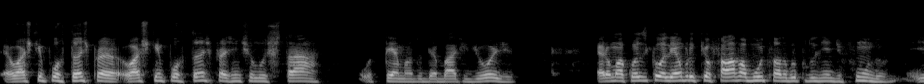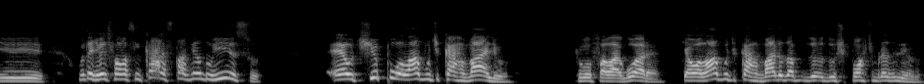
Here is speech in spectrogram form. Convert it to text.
eu acho que é importante para eu acho que é importante para a gente ilustrar o tema do debate de hoje, era uma coisa que eu lembro que eu falava muito lá no grupo do Linha de Fundo. E muitas vezes falava assim, cara, você está vendo isso? É o tipo Olavo de Carvalho, que eu vou falar agora, que é o Olavo de Carvalho da, do, do esporte brasileiro,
